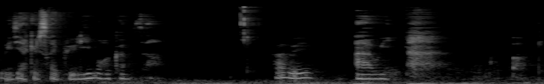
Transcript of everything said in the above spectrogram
voulez dire qu'elle serait plus libre comme ça? Ah oui, Ah oui. Ok.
